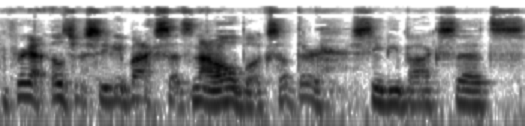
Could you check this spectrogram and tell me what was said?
I forgot those are CD box sets, not all books up there. CD box sets.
